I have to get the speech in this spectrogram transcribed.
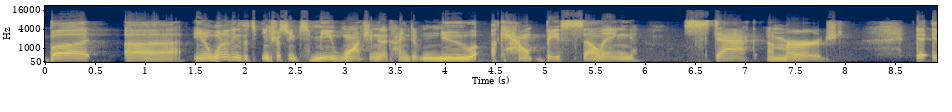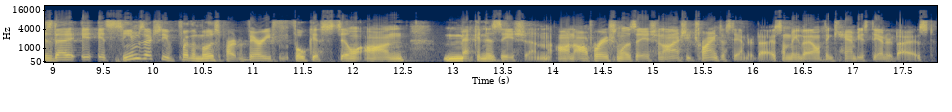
but uh, you know, one of the things that's interesting to me watching the kind of new account-based selling stack emerged is that it, it, seems actually for the most part very focused still on mechanization on operationalization on actually trying to standardize something that i don't think can be standardized.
